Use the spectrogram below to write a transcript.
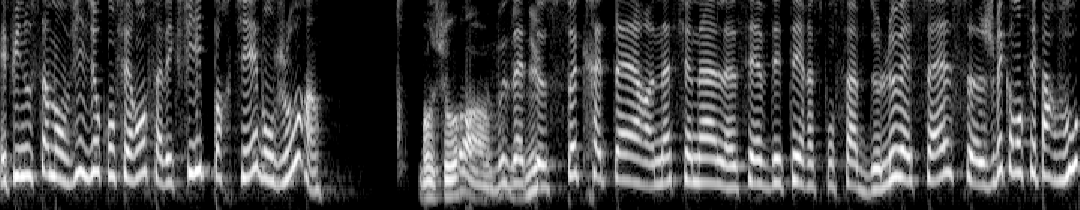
Et puis nous sommes en visioconférence avec Philippe Portier. Bonjour. Bonjour. Vous êtes secrétaire national CFDT, responsable de l'ESS. Je vais commencer par vous.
